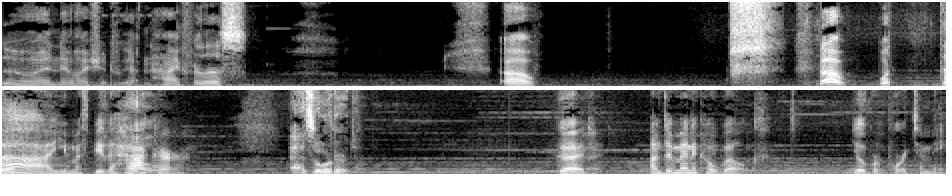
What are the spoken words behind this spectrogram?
Oh, I knew I should have gotten high for this. Oh. Oh, what the? Ah, you must be the hell? hacker. As ordered. Good. I'm Dominika Wilk. You'll report to me.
